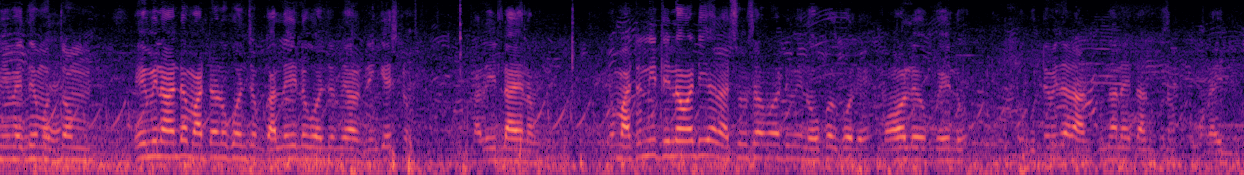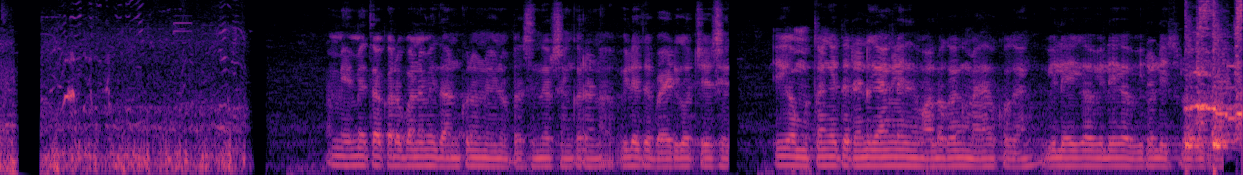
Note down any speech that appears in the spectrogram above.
మేమైతే మొత్తం ఏమినా అంటే మటన్ కొంచెం కళ్ళు ఇట్లు కొంచెం డ్రింక్ వేసినాం కళ్ళు ఇట్లా అయినాం. మటన్ ఇట్లా తిన్నామంటే ఇక నష్టం కాబట్టి మేము లోపలికోలే మా వాళ్ళు పేర్లు. గుట్ట మీద అనుకుందాని అయితే అనుకున్నాం రైట్. మేమైతే అక్కడ బండి మీద అనుకున్నాం నేను ప్రసిందర్ శంకర్ అన్న. వీళ్ళైతే బయటకు వచ్చేసి ఇక మొత్తంగా అయితే రెండు గ్యాంగ్లు అయింది వాళ్ళ ఒక గ్యాంగ్ మీద ఒక గ్యాంగ్. వీళ్ళే ఇక వీళ్ళే ఇక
